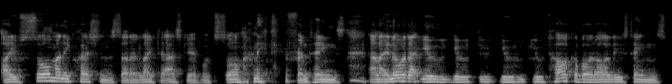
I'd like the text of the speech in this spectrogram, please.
I have so many questions that I'd like to ask you about so many different things, and I know that you you you you talk about all these things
